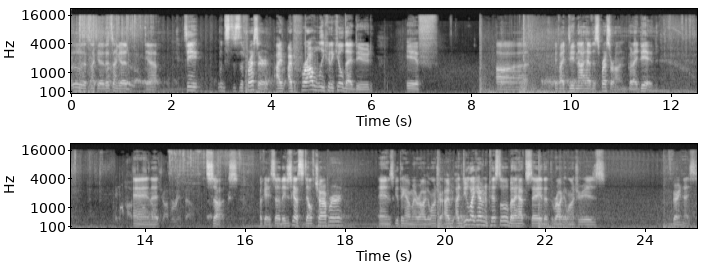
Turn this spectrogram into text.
Ooh, that's not good. That's not good. Yeah. See, with the suppressor, I, I probably could have killed that dude if uh if I did not have the suppressor on, but I did. And that sucks. Okay, so they just got a stealth chopper, and it's a good thing I have my rocket launcher. I, I do like having a pistol, but I have to say that the rocket launcher is very nice.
